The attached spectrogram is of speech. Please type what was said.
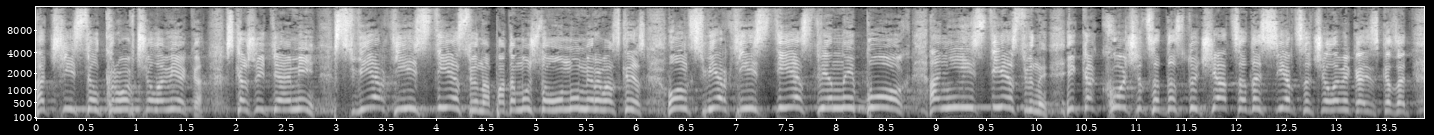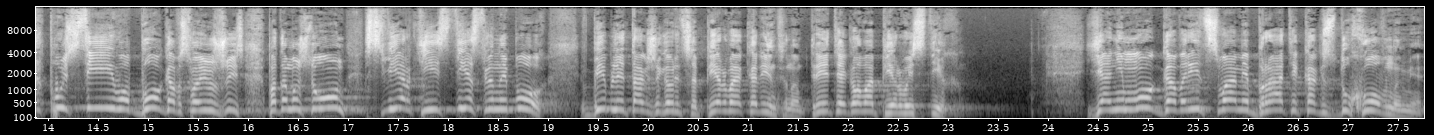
очистил кровь человека. Скажите аминь. Сверхъестественно, потому что он умер и воскрес. Он сверхъестественный Бог, а не естественный. И как хочется достучаться до сердца человека и сказать, пусть Впусти его, Бога, в свою жизнь, потому что он сверхъестественный Бог. В Библии также говорится, 1 Коринфянам, 3 глава, 1 стих. Я не мог говорить с вами, братья, как с духовными,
